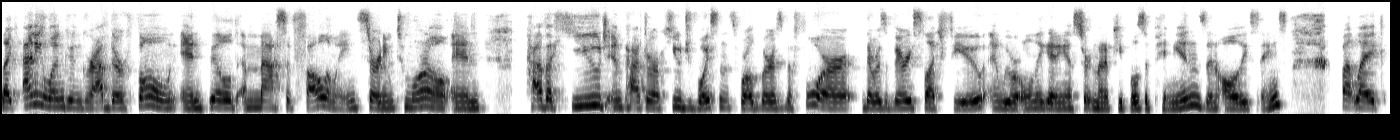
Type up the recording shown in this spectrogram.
Like anyone can grab their phone and build a massive following starting tomorrow and have a huge impact or a huge voice in this world. Whereas before, there was a very select few and we were only getting a certain amount of people's opinions and all these things. But like,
